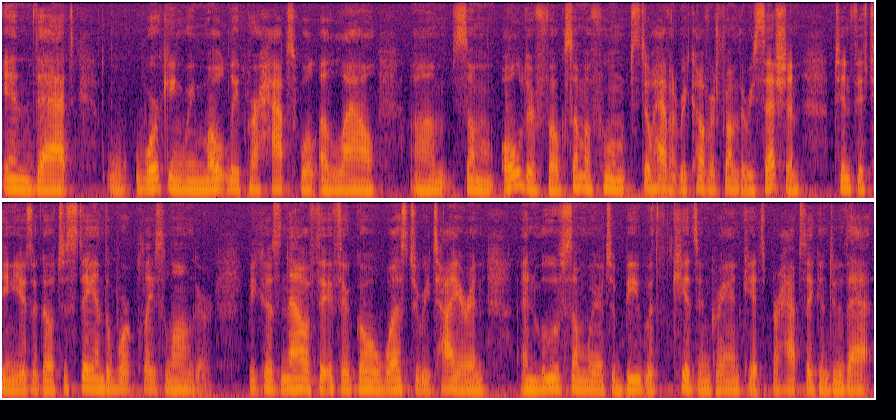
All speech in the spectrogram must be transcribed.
in that working remotely perhaps will allow um, some older folks, some of whom still haven't recovered from the recession 10, 15 years ago, to stay in the workplace longer. Because now, if, they, if their goal was to retire and, and move somewhere to be with kids and grandkids, perhaps they can do that.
